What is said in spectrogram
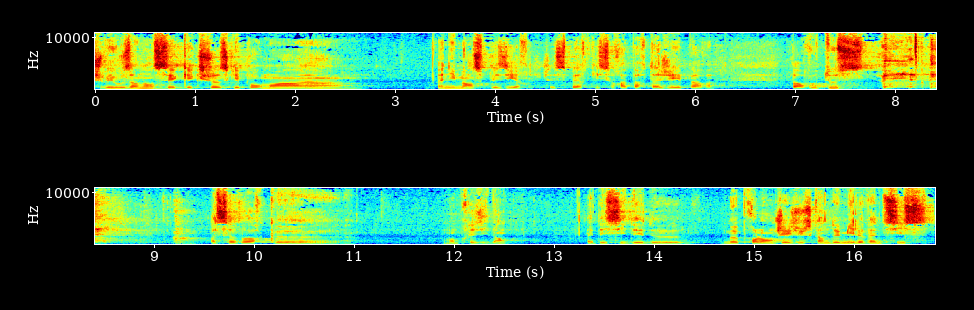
Je vais vous annoncer quelque chose qui est pour moi un immense plaisir. J'espère qu'il sera partagé par, par vous tous, à savoir que mon président a décidé de me prolonger jusqu'en 2026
